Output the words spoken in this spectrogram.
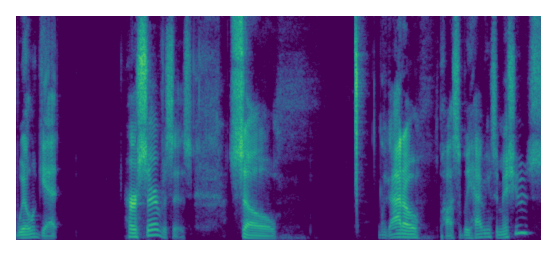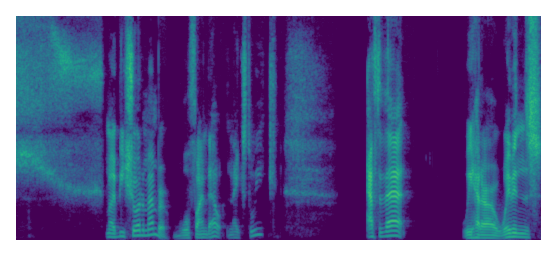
will get her services. So, Legado possibly having some issues. Might be short a member. We'll find out next week. After that, we had our women's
